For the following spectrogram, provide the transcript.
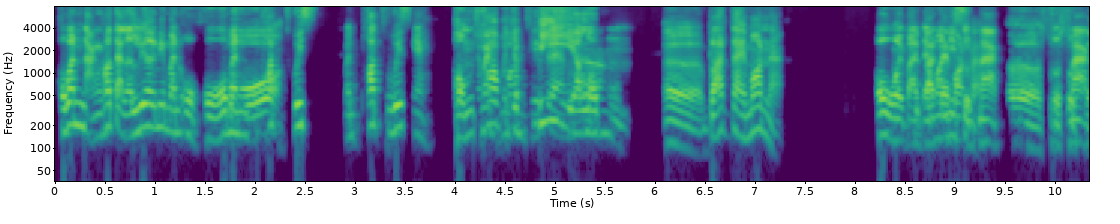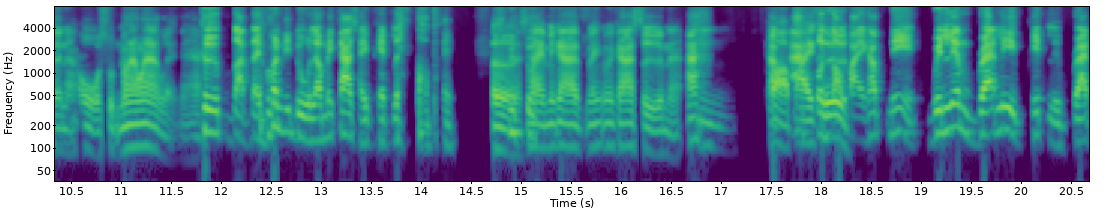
เพราะว่าหนังเขาแต่ละเรื่องนี่มันโอ้โหมันโอ้ plot twist มัน plot twist ไง ผมชอบมันจะเขาที่บี้แสดงอารมณ์เออ blood diamond อะโอ้ย Blood Diamond นี่สุดมากเออสุสุดดมากๆเลยนะโอ้สุดมากมากๆเลยนะฮะคือ Blood Diamond นี่ดูแล้วไม่กล้าใช้เพชรเลยต่อไป เออใช่ไม่กล้าไม่ไม่กล้าซื้อนะอะอืมครับต่อไปะคนคือต่อไปครับนี่วิลเลียมแบรดลีย์พิตหรือแบรด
